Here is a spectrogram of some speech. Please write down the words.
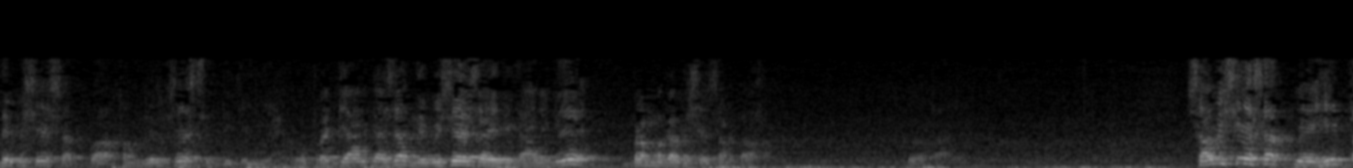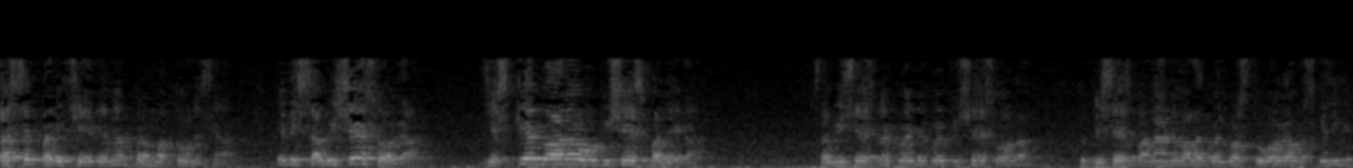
निर्विशेष निर्विशेष सिद्धि के लिए है। वो प्रज्ञान कैसा निर्विशेष है दिखाने के लिए ब्रह्म का विशेषण कहा। बताया सविशेषत्व ही तस्य परिच्छेद न ब्रह्मत्व न यदि सविशेष होगा, जिसके द्वारा वो विशेष बनेगा, सविशेष में कोई ना कोई विशेष होगा तो विशेष बनाने वाला कोई वस्तु होगा उसके लिए।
